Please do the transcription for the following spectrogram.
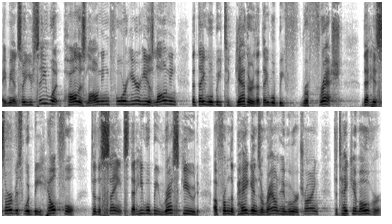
Amen. So you see what Paul is longing for here? He is longing that they will be together, that they will be refreshed, that his service would be helpful to the saints, that he will be rescued uh, from the pagans around him who are trying to take him over.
